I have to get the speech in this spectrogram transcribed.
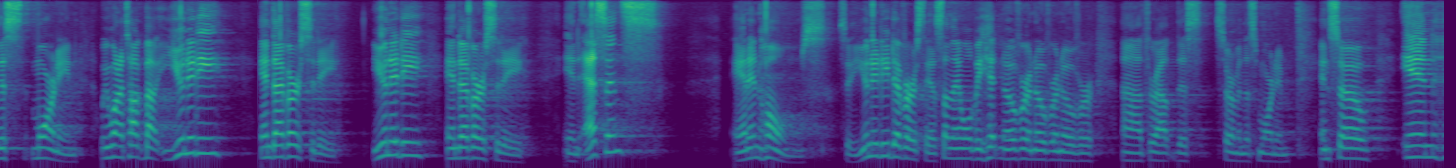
this morning. We want to talk about unity and diversity. Unity and diversity in essence and in homes. So, unity, diversity. That's something we'll be hitting over and over and over uh, throughout this sermon this morning. And so, in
